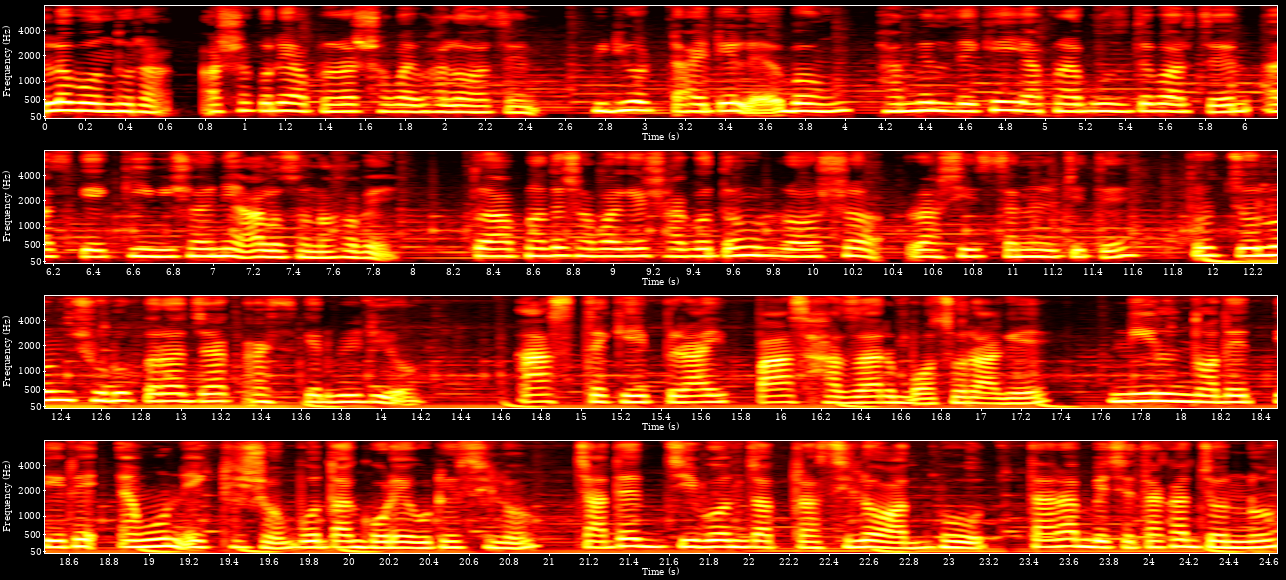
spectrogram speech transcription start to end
হ্যালো বন্ধুরা, আশা করি আপনারা সবাই ভালো আছেন। ভিডিওর টাইটেল এবং থাম্বনেল দেখেই আপনারা বুঝতে পারছেন আজকে কি বিষয় নিয়ে আলোচনা হবে। তো আপনাদের সবাইকে স্বাগতম রহস্য রাশি চ্যানেলটিতে। তো চলুন শুরু করা যাক আজকের ভিডিও। আজ থেকে প্রায় পাঁচ হাজার বছর আগে নীল নদের তীরে এমন একটি সভ্যতা গড়ে উঠেছিল, যাদের জীবনযাত্রা ছিল অদ্ভুত। তারা বেঁচে থাকার জন্য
